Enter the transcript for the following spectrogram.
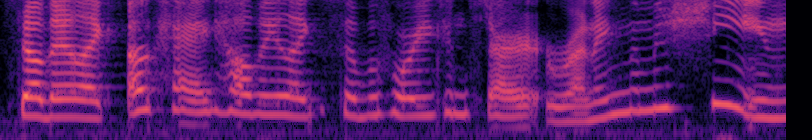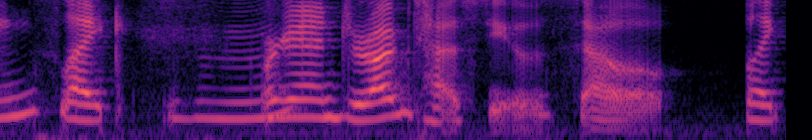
So they're like, okay, Kelby, like, so before you can start running the machines, like, Mhm. we're gonna drug test you. So, like,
